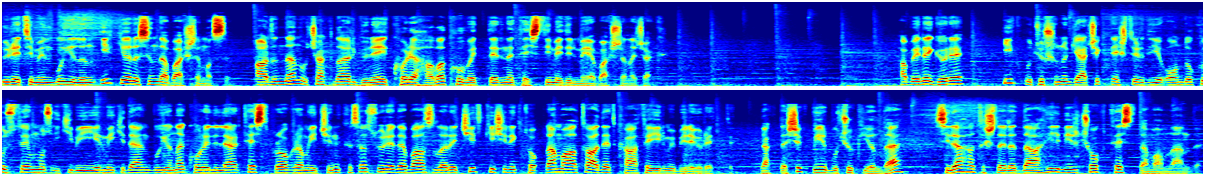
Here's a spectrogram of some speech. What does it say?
üretimin bu yılın ilk yarısında başlaması. Ardından uçaklar Güney Kore Hava Kuvvetleri'ne teslim edilmeye başlanacak. Habere göre ilk uçuşunu gerçekleştirdiği 19 Temmuz 2022'den bu yana Koreliler test programı için kısa sürede bazıları çift kişilik toplam 6 adet KF-21'i üretti. Yaklaşık bir buçuk yılda silah atışları dahil birçok test tamamlandı.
